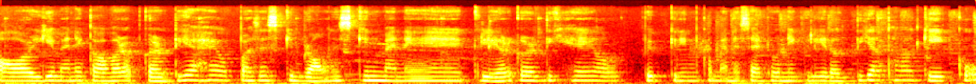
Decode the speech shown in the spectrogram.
और ये मैंने कवर अप कर दिया है। ऊपर से इसकी ब्राउन स्किन मैंने क्लियर कर दी है और विप क्रीम को मैंने सेट होने के लिए रख दिया था केक को।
